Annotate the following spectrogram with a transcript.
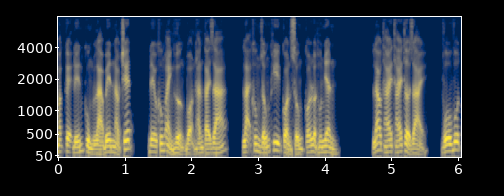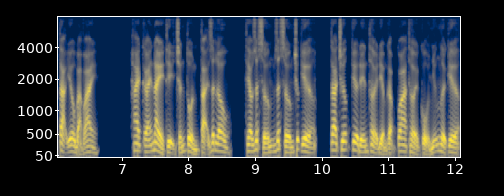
mặc kệ đến cùng là bên nào chết, đều không ảnh hưởng bọn hắn tái giá, lại không giống khi còn sống có luật hôn nhân. Lao thái thái thở dài, vỗ vỗ tạ yêu bà vai. Hai cái này thị trấn tồn tại rất lâu, theo rất sớm rất sớm trước kia, ta trước kia đến thời điểm gặp qua thời cổ những người kia,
